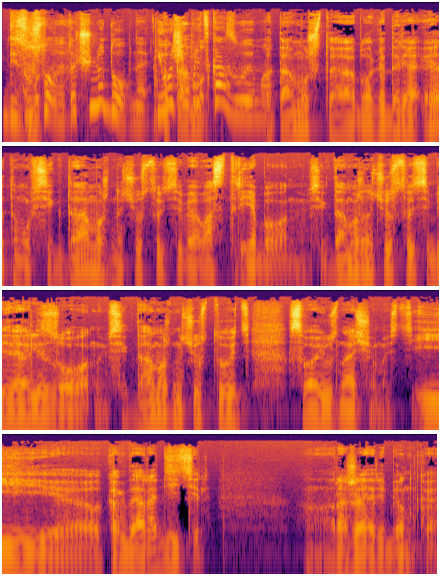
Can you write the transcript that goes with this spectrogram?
Безусловно, потому, это очень удобно и потому, очень предсказуемо. Потому что благодаря этому всегда можно чувствовать себя востребованным, всегда можно чувствовать себя реализованным, всегда можно чувствовать свою значимость. И э, когда родитель, э, рожая ребенка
